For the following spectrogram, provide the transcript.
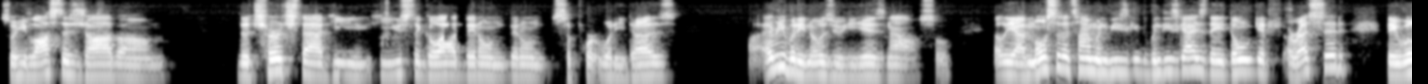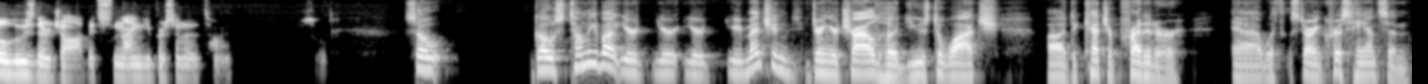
So he lost his job um the church that he he used to go out they don't they don't support what he does uh, everybody knows who he is now so yeah most of the time when these when these guys they don't get arrested they will lose their job. It's 90% of the time. So, so Ghost, tell me about your your your you mentioned during your childhood you used to watch uh to catch a predator uh with starring Chris Hansen.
